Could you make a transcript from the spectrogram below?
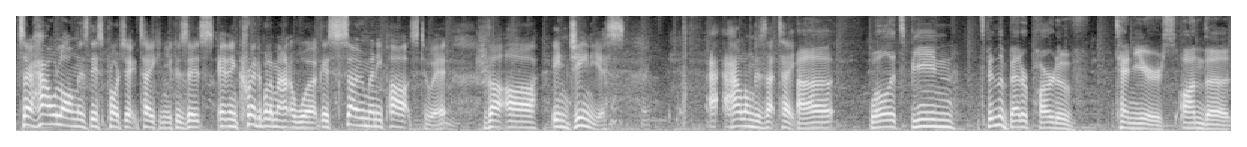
So how long has this project taken you? Because it's an incredible amount of work. There's so many parts to it that are ingenious. How long does that take? Uh, well, it's been it's been the better part of 10 years on the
